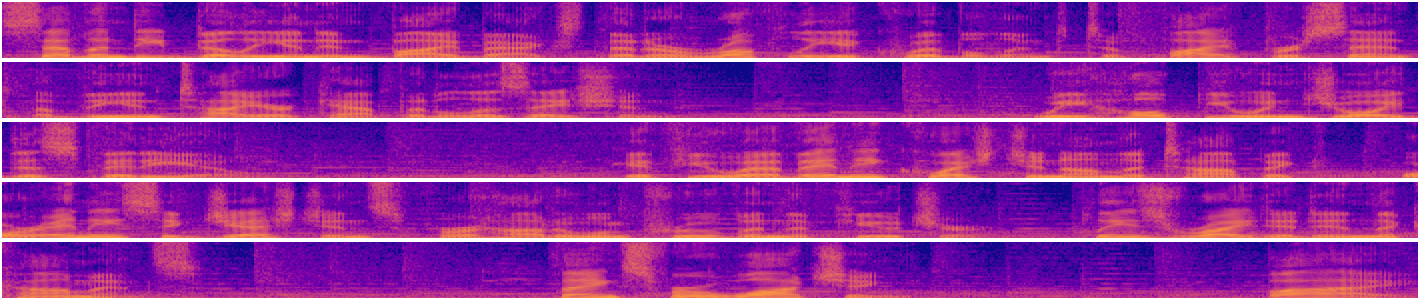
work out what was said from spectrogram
70 billion in buybacks that are roughly equivalent to 5% of the entire capitalization. We hope you enjoyed this video. If you have any question on the topic or any suggestions for how to improve in the future, please write it in the comments. Thanks for watching. Bye.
